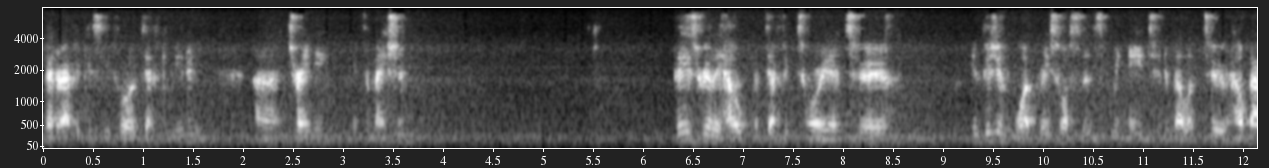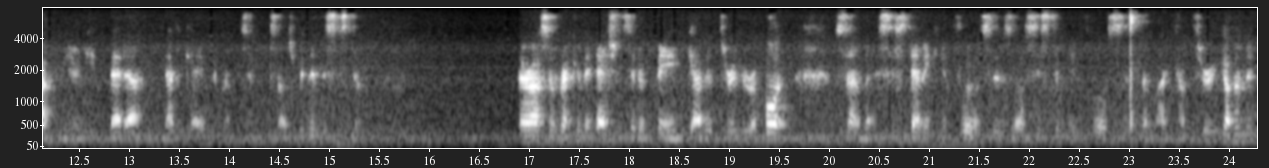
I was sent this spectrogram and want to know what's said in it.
better advocacy for the deaf community, uh, training, information. These really help Deaf Victoria to envision what resources we need to develop to help our community better navigate and represent themselves within the system. There are some recommendations that have been gathered through the report, some systemic influences or system influences that might come through government.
